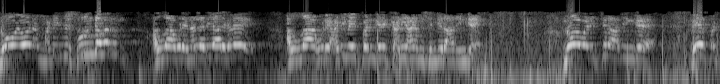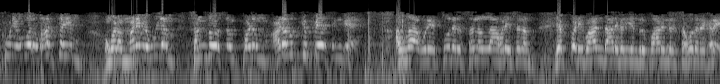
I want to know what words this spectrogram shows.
நோயோட மடிந்து சுருங்க வரும். அல்லாவுடைய நல்லடியார்களே அல்லாஹுடைய அடிமை பெண்களுக்கு அநியாயம் செஞ்சிடாதீங்க. நோவடிச்சிடாதீங்க. பேசக்கூடிய ஒவ்வொரு வார்த்தையும் உங்களோட மனைவி உள்ளம் சந்தோஷம் படும் அளவுக்கு பேசுங்க. அல்லாவுடைய தூதர் ஸல்லல்லாஹு அலைஹி எப்படி வாழ்ந்தார்கள் என்று பாருங்கள் சகோதரர்களே.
